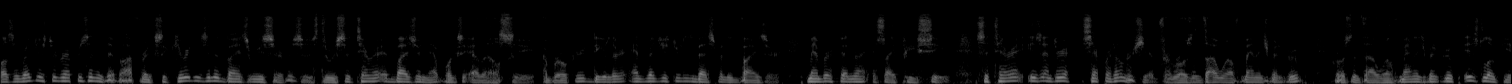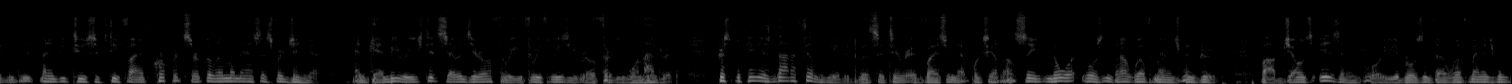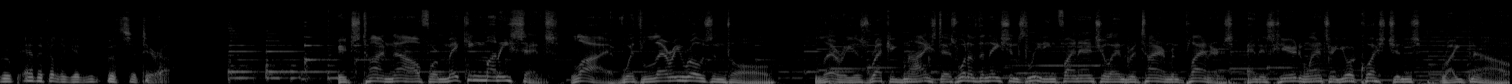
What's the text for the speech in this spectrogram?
As a registered representative offering securities and advisory services through Cetera Advisor Networks LLC, a broker, dealer, and registered investment advisor, member FINRA SIPC. Cetera is under separate ownership from Rosenthal Wealth Management Group. Rosenthal Wealth Management Group is located at 9265 Corporate Circle in Manassas, Virginia, and can be reached at 703-330-3100. Chris McKay is not affiliated with Cetera Advisor Networks LLC nor Rosenthal Wealth Management Group. Bob Jones is an employee of Rosenthal Wealth Management Group and affiliated with Cetera. It's time now for Making Money Sense, live with Larry Rosenthal. Larry is recognized as one of the nation's leading financial and retirement planners and is here to answer your questions right now.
